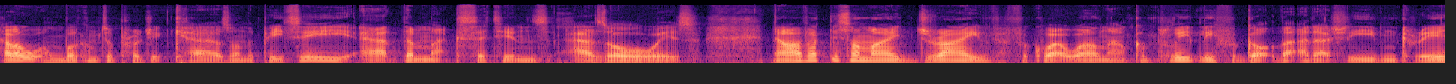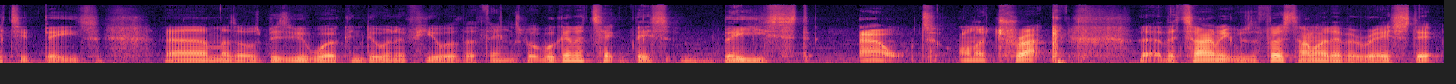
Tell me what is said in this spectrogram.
Hello and welcome to Project Cars on the PC at the max settings as always. Now I've had this on my drive for quite a while now, completely forgot that I'd actually even created these um, as I was busy with work and doing a few other things. But we're going to take this beast out on a track that at the time it was the first time I'd ever raced it.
